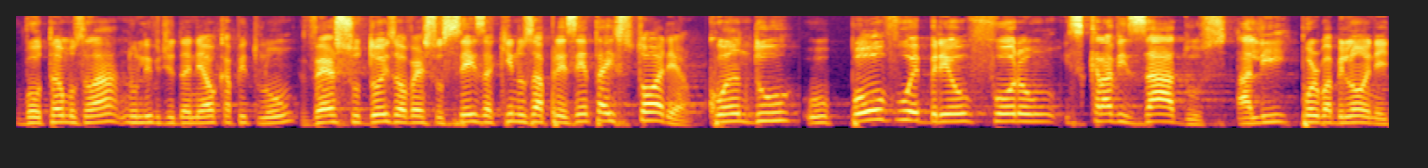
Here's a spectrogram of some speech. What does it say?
voltamos lá no livro de Daniel capítulo 1, verso 2 ao verso 6, aqui nos apresenta a história quando o povo hebreu foram escravizados ali por Babilônia.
